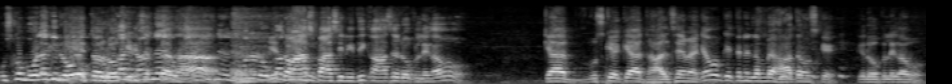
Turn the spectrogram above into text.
उसको बोला कि रोक ये तो रोक ही नहीं सकता था। ये तो तो आस पास ही नहीं थी। कहाँ से रोक लेगा वो? क्या उसके क्या ढाल से मैं क्या वो कितने लंबे हाथ हैं उसके कि रोक लेगा वो?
